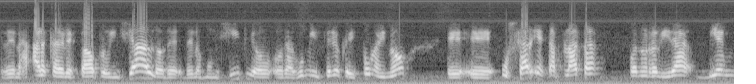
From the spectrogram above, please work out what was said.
de las arcas del Estado provincial o de, los municipios o, de algún ministerio que disponga y no usar esta plata cuando en realidad bien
